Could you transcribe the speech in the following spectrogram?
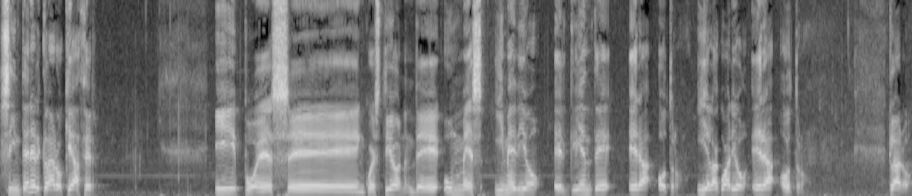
sin tener claro qué hacer. Y pues eh, en cuestión de un mes y medio el cliente era otro y el acuario era otro. Claro,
